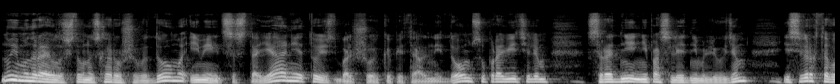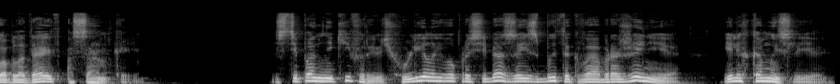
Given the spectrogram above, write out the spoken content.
Но ему нравилось, что он из хорошего дома, имеет состояние, то есть большой капитальный дом с управителем, сродни непоследним людям и сверх того обладает осанкой. Степан Никифорович хулил его про себя за избыток воображения и легкомыслия.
